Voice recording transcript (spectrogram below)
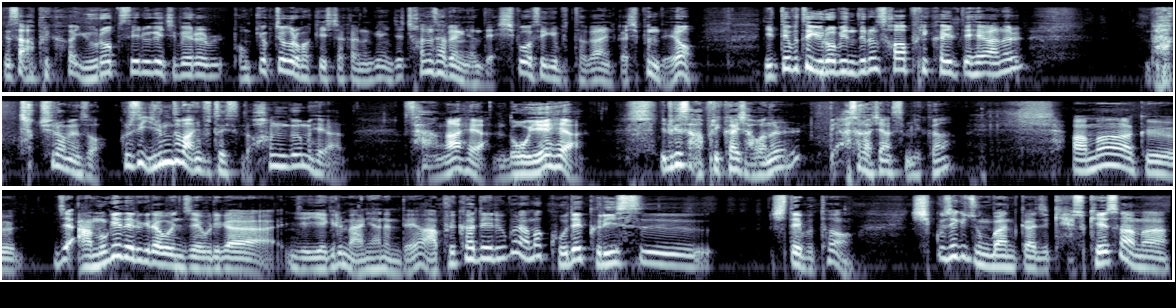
그래서 아프리카가 유럽 세력의 지배를 본격적으로 받기 시작하는 게 이제 1400년대, 15세기부터가 아닐까 싶은데요. 이때부터 유럽인들은 서아프리카 일대 해안을 막 착취하면서 그래서 이름도 많이 붙어 있습니다. 황금 해안, 상하 해안, 노예 해안. 이렇게 해서 아프리카의 자원을 빼앗아가지 않습니까? 아마 그 이제 암흑의 대륙이라고 이제 우리가 이제 얘기를 많이 하는데요. 아프리카 대륙은 아마 고대 그리스 시대부터 19세기 중반까지 계속해서 아마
